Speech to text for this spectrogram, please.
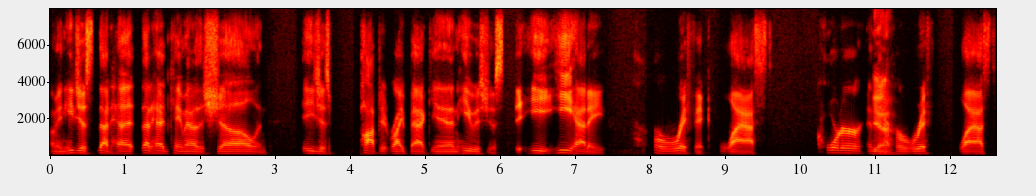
I mean, he just that head that head came out of the shell and he just popped it right back in. He was just he he had a horrific last quarter and then a horrific last.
